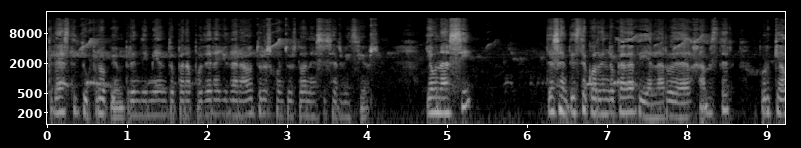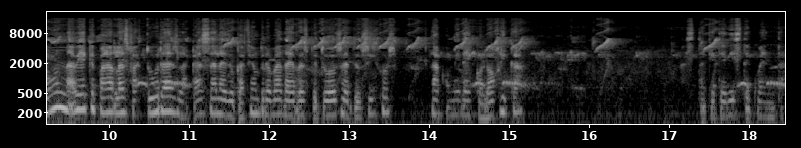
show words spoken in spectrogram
Creaste tu propio emprendimiento para poder ayudar a otros con tus dones y servicios. Y aún así, te sentiste corriendo cada día en la rueda del hámster porque aún había que pagar las facturas, la casa, la educación privada y respetuosa de tus hijos, la comida ecológica, hasta que te diste cuenta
